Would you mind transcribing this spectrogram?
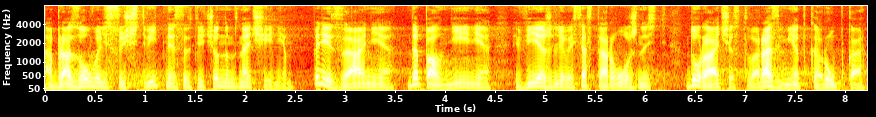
образовывались существительные с отвлеченным значением. Призание, дополнение, вежливость, осторожность, дурачество, разметка, рубка.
